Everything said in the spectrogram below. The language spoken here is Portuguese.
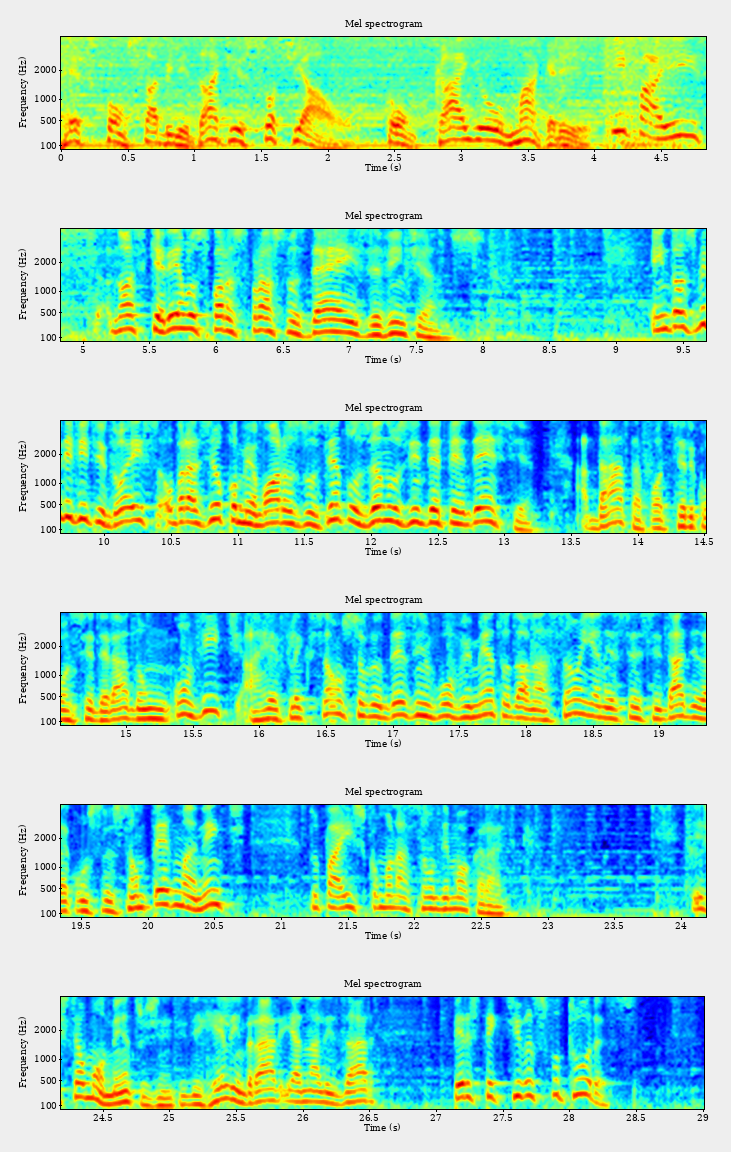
Responsabilidade Social, com Caio Magri. Que país nós queremos para os próximos 10 e 20 anos? Em 2022, o Brasil comemora os 200 anos de independência. A data pode ser considerada um convite à reflexão sobre o desenvolvimento da nação e a necessidade da construção permanente do país como nação democrática. Este é o momento, gente, de relembrar e analisar perspectivas futuras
